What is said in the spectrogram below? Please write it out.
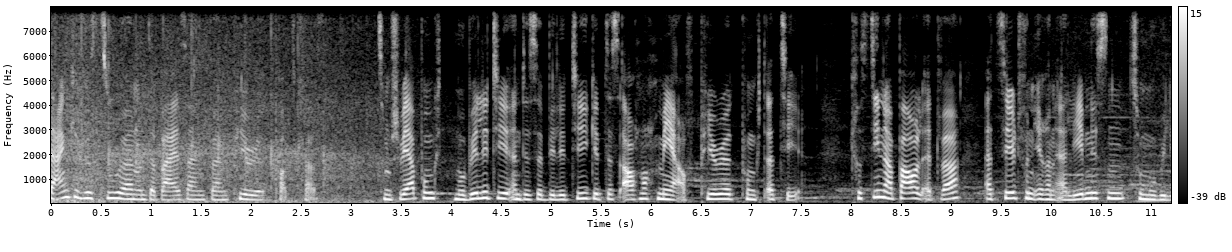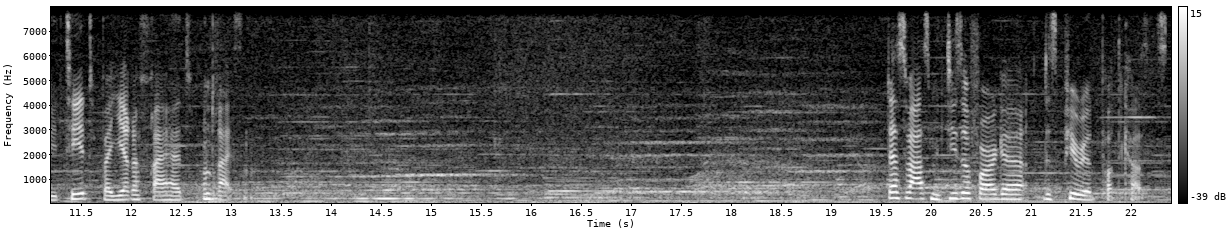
Danke fürs Zuhören und dabei sein beim Period Podcast. Zum Schwerpunkt Mobility and Disability gibt es auch noch mehr auf period.at. Christina Paul etwa erzählt von ihren Erlebnissen zu Mobilität, Barrierefreiheit und Reisen. Das war's mit dieser Folge des Period Podcasts.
